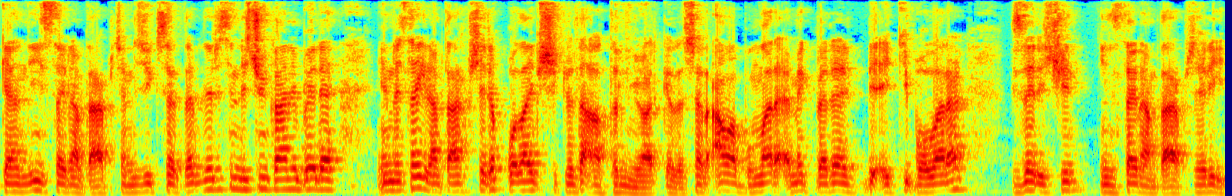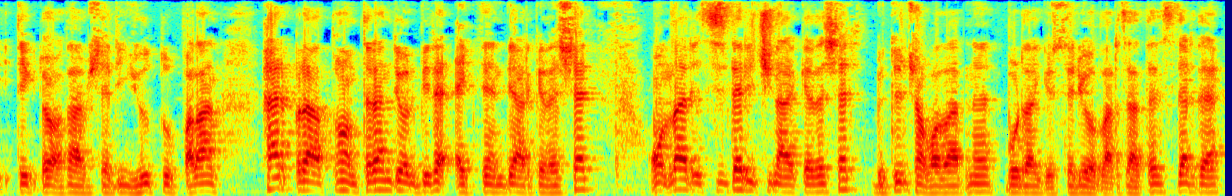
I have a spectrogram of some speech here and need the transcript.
kendi Instagram takipçilerinizi yükseltebilirsiniz. Çünkü hani böyle Instagram takipçileri kolay bir şekilde atılmıyor arkadaşlar. Ama bunlar emek veren bir ekip olarak Sizler için Instagram takipçileri, TikTok takipçileri, YouTube falan her platform Trendyol bile eklendi arkadaşlar. Onlar sizler için arkadaşlar bütün çabalarını burada gösteriyorlar zaten. Sizler de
